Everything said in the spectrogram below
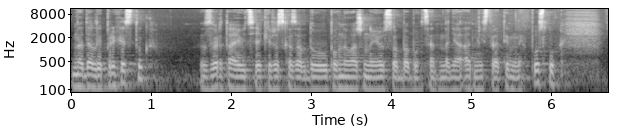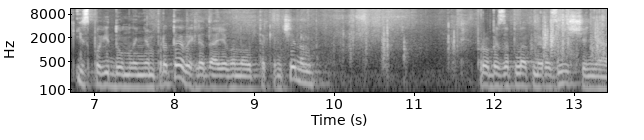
надали прихисток, звертаються, як я вже сказав, до уповноваженої особи або в центр надання адміністративних послуг із повідомленням про те, виглядає воно таким чином про безоплатне розміщення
